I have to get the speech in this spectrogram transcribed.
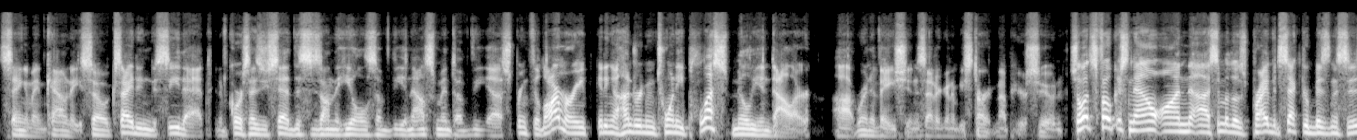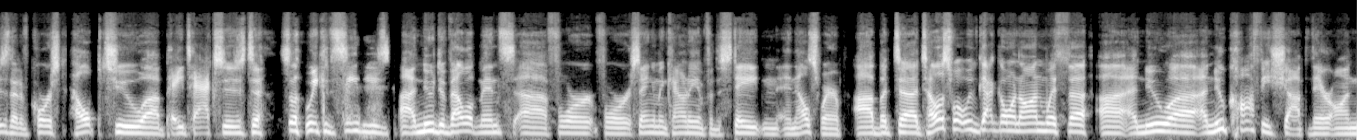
Sangamon County. So exciting to see that. And of course, as you said, this is on the heels of the announcement of the uh, Springfield Armory getting a hundred and twenty plus million dollar uh, renovations that are going to be starting up here soon. So let's focus now on uh, some of those private sector businesses that, of course, help to uh, pay taxes to so we can see these uh, new developments uh, for for Sangamon County and for the state and, and elsewhere. Uh, but uh, tell us what we've got going on with uh, uh, a new a new coffee shop there on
